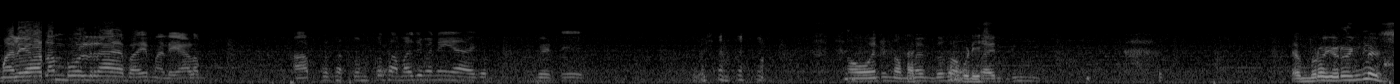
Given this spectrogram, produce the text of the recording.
मलयालम बोल रहा है भाई मलयालम आपको सब तुमको समझ में नहीं आएगा बेटे അവന് നമ്മളെന്തോ അപ്പടി. സംസാരിക്കും ബ്രോ യു ഇംഗ്ലീഷ്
